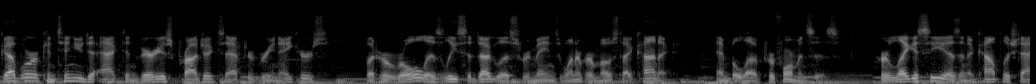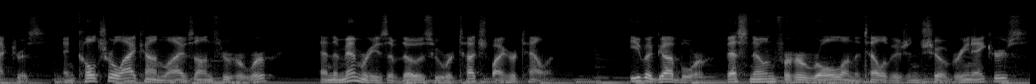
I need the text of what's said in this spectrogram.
Gabor continued to act in various projects after Green Acres, but her role as Lisa Douglas remains one of her most iconic, and beloved performances. Her legacy as an accomplished actress and cultural icon lives on through her work and the memories of those who were touched by her talent. Eva Gabor, best known for her role on the television show Green Acres,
